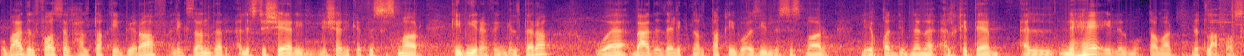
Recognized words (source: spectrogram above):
وبعد الفاصل هلتقي براف الكسندر الاستشاري لشركة استثمار كبيرة في إنجلترا وبعد ذلك نلتقي بوزير الاستثمار ليقدم لنا الختام النهائي للمؤتمر. نطلع فاصل.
